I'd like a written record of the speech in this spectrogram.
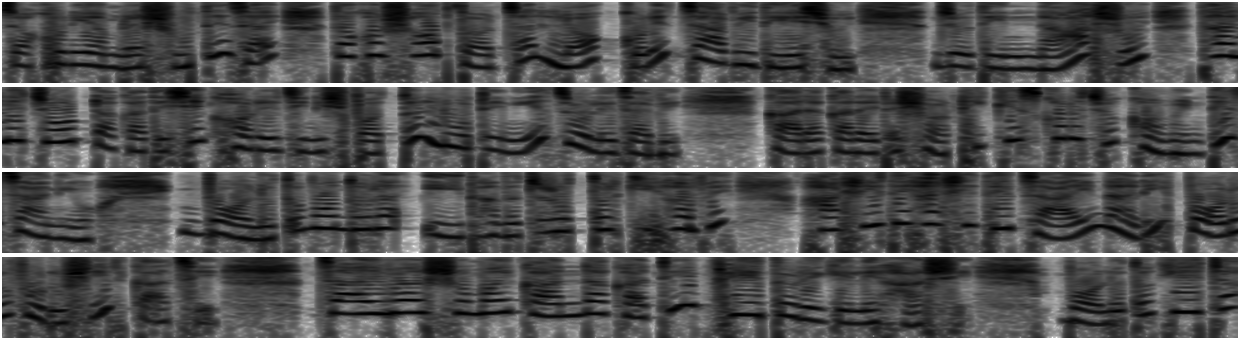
যখনই আমরা শুতে যাই, তখন সব দরজা লক করে চাবি দিয়ে শুই। যদি না শুই, তাহলে চোর ডাকাত এসে ঘরের জিনিসপত্র লুটে নিয়ে চলে যাবে। কারা কারা এটা সঠিক কেস করেছ কমেন্টে জানিও। বলো তো বন্ধুরা, এই ধাঁধাটার উত্তর কি হবে? হাসিতে হাসিতে যায় নারী পরপুরুষের কাছে। যাইবার সময় কান্না কাটি ভেতরে গেলে হাসে। বলো তো কি এটা?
